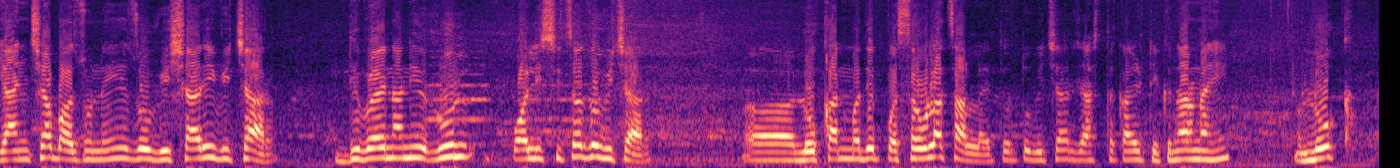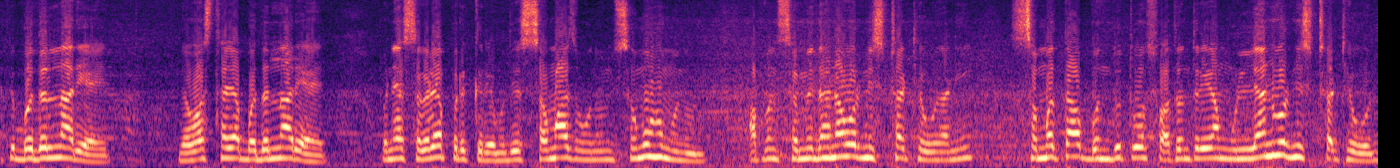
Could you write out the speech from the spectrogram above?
यांच्या बाजूने जो विषारी विचार डिवाईन आणि रूल पॉलिसीचा जो विचार लोकांमध्ये पसरवला चालला आहे तर तो विचार जास्त काळ टिकणार नाही. लोक हे बदलणारे आहेत. व्यवस्था या बदलणाऱ्या आहेत. पण या सगळ्या प्रक्रियेमध्ये समाज म्हणून समूह म्हणून आपण संविधानावर निष्ठा ठेवून आणि समता बंधुत्व स्वातंत्र्य या मूल्यांवर निष्ठा ठेवून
